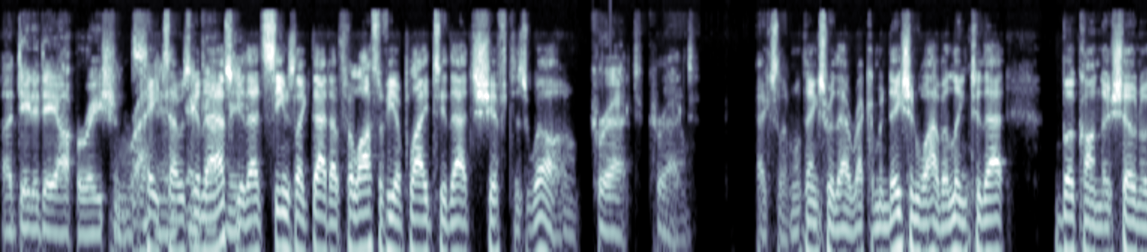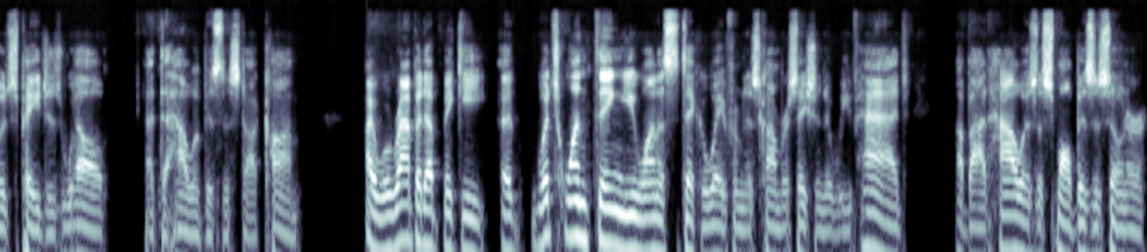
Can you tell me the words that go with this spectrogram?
uh, day-to-day operations right. and, i was going to ask me, you that seems like that a philosophy applied to that shift as well. Correct. Correct. Excellent. Well thanks for that recommendation. We'll have a link to that book on the show notes page as well at thehowofbusiness.com right, we'll wrap it up, Mickie. Uh, what's one thing you want us to take away from this conversation that we've had about how, as a small business owner,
